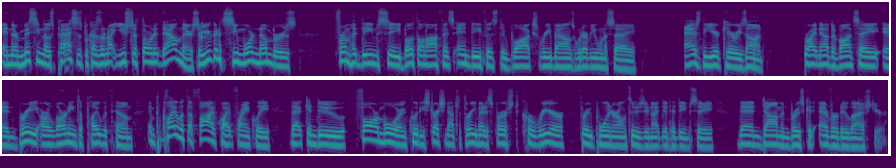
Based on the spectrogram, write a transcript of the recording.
and they're missing those passes because they're not used to throwing it down there. So you're going to see more numbers from Khadim Sy, both on offense and defense through blocks, rebounds, whatever you want to say, as the year carries on right now Devontae and Bree are learning to play with him and play with the five, quite frankly, that can do far more, including stretching out to three. Made his first career three pointer on Tuesday night, did Khadim Sy, than Dom and Bruce could ever do last year.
